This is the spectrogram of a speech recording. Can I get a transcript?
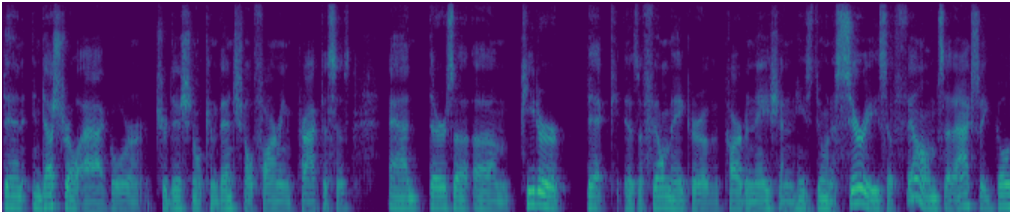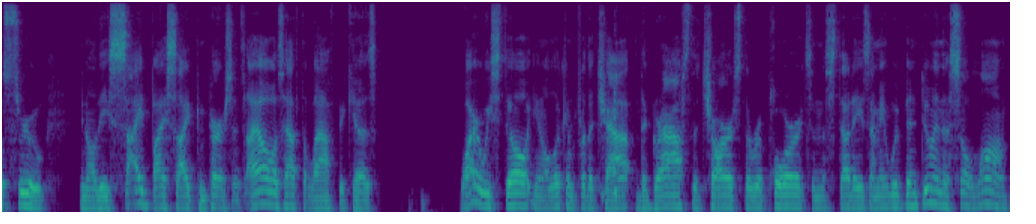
than industrial ag or traditional conventional farming practices. And there's a um, Peter Byck is a filmmaker of the Carbon Nation. He's doing a series of films that actually goes through you know, these side by side comparisons. I always have to laugh because why are we still, you know, looking for the chat, the graphs, the charts, the reports, and the studies? I mean, we've been doing this so long,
